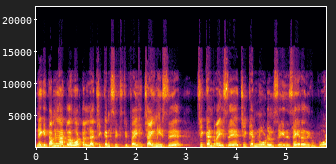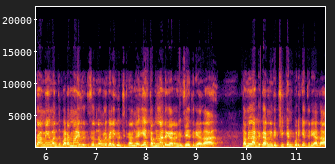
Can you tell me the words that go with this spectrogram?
இன்றைக்கி தமிழ்நாட்டில் ஹோட்டலில் chicken sixty five Chinese chicken rice chicken noodles இது செய்கிறதுக்கு பூராமே வந்து வட மாநிலத்தை சேர்ந்தவங்களை வேலைக்கு வச்சுருக்காங்க. ஏன் தமிழ்நாட்டுக்காரனுக்கு செய்ய தெரியாதா? தமிழ்நாட்டுக்காரனுக்கு சிக்கன் பொறிக்க தெரியாதா?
